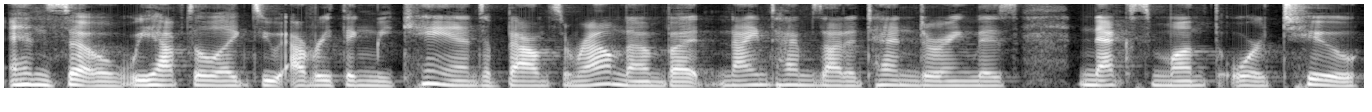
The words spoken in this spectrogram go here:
And so we have to like do everything we can to bounce around them. But nine times out of 10 during this next month or two,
